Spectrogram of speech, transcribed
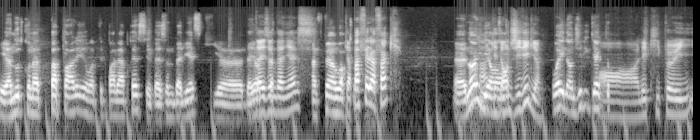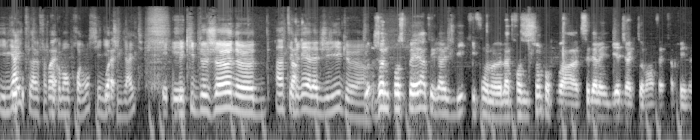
Et un autre qu'on n'a pas parlé, on va peut-être parler après, c'est Dyson Daniels, qui, euh, d'ailleurs, Dyson Daniels, a fait un work. qui a pas fait la fac, Euh, non, il hein, est en... G-League, Ouais, il est en G-League directement. en l'équipe euh, Ignite, là, enfin, je sais pas Ouais. comment on prononce, Ignite, Ouais. Ignite. Et- et- L'équipe de jeunes euh, intégrés à la G-League. euh, jeunes prospects intégrés à la G-League qui font le- la transition pour pouvoir accéder à la NBA directement en fait après une.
